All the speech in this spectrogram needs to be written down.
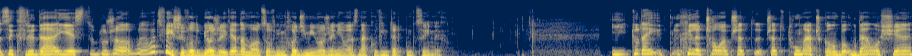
Zygfryda jest dużo łatwiejszy w odbiorze i wiadomo o co w nim chodzi, mimo że nie ma znaków interpunkcyjnych. I tutaj chylę czoła przed, przed tłumaczką, bo udało się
